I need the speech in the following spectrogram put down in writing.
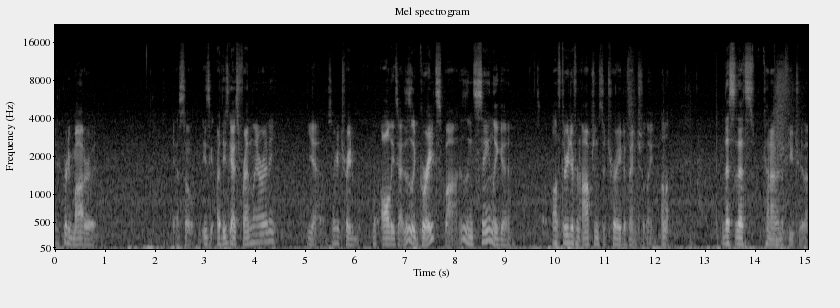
Yeah, pretty moderate. Yeah, so these are these guys friendly already? Yeah, so I could trade with all these guys. This is a great spot. This is insanely good. I'll have three different options to trade eventually. That's that's kind of in the future though.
